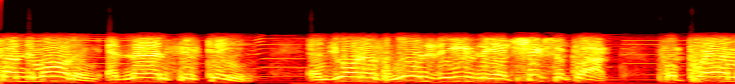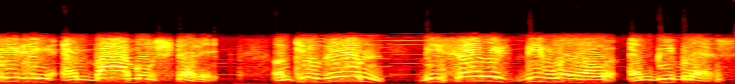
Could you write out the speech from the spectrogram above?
Sunday morning at 9.15 and join us Wednesday evening at 6 o'clock for prayer meeting and Bible study. Until then, be safe, be well, and be blessed.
